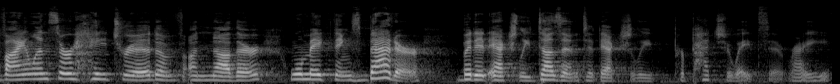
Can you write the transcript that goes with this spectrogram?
violence or hatred of another will make things better, but it actually doesn't. It actually perpetuates it, right?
